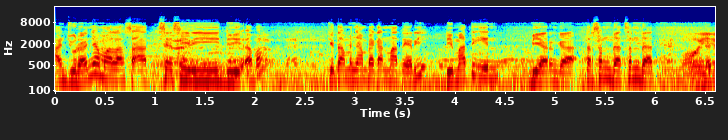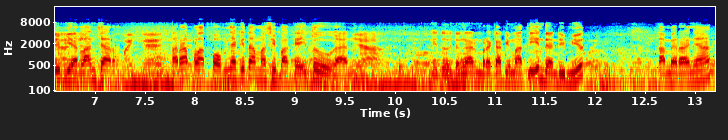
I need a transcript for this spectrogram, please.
anjurannya malah saat sesi di apa kita menyampaikan materi dimatiin biar nggak tersendat-sendat. Oh, iya, jadi biar iya. lancar. Karena platformnya kita masih pakai itu kan? Ya. gitu. Dengan mereka dimatiin dan di mute kameranya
